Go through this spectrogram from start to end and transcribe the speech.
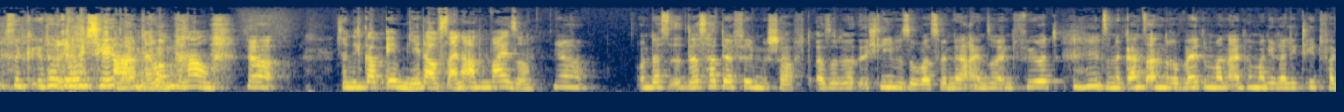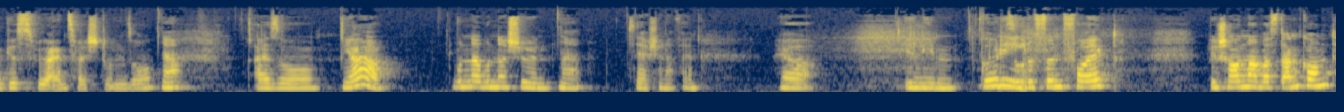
muss in der Realität atmen. ankommen. Genau. Ja, Und ich glaube eben, jeder auf seine Art und Weise. ja. Und das, das hat der Film geschafft. Also ich liebe sowas, wenn der einen so entführt Mhm. in so eine ganz andere Welt und man einfach mal die Realität vergisst für ein, zwei Stunden so. Ja, Also, ja, wunder, wunderschön. ja. sehr schöner Film. Ja, ihr Lieben. Guti. Episode 5 folgt. Wir schauen mal, was dann kommt.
